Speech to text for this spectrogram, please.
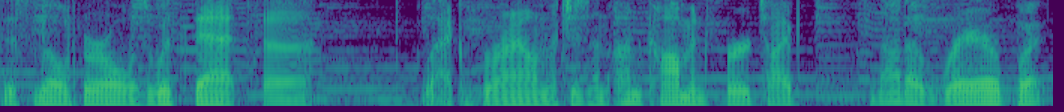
This little girl was with that uh, black brown, which is an uncommon fur type. Not a rare, but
